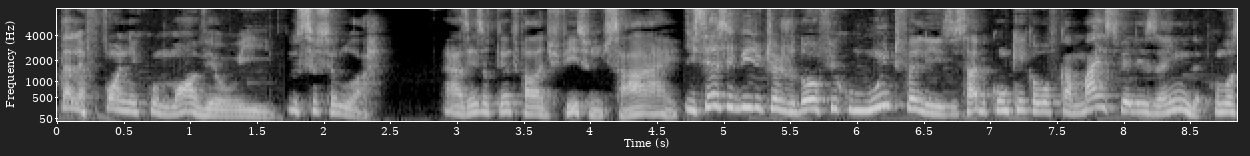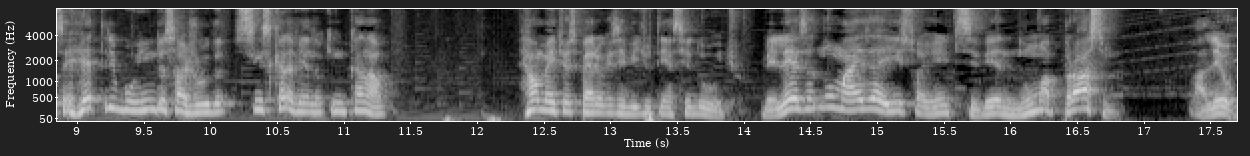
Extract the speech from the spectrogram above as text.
telefônico móvel e do seu celular. Às vezes eu tento falar difícil, não sai. E se esse vídeo te ajudou, eu fico muito feliz. E sabe com o que eu vou ficar mais feliz ainda? Com você retribuindo essa ajuda se inscrevendo aqui no canal. Realmente eu espero que esse vídeo tenha sido útil. Beleza? No mais é isso, a gente se vê numa próxima. Valeu!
